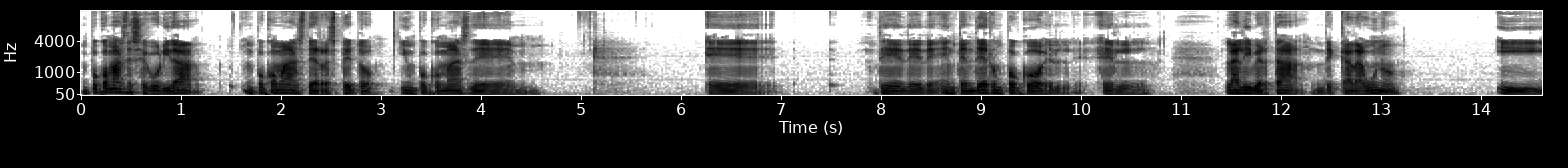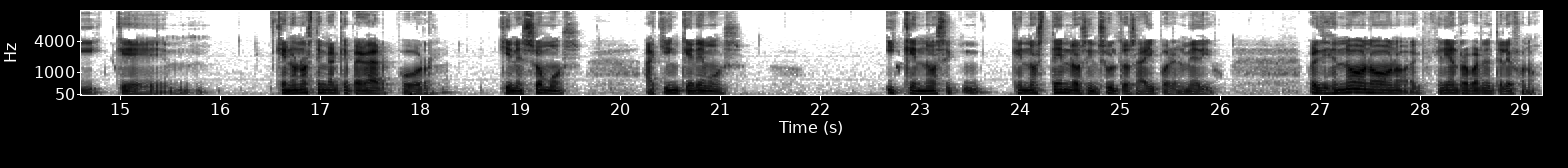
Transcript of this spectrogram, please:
un poco más de seguridad, un poco más de respeto y un poco más de eh, de, de, entender un poco el, el, la libertad de cada uno y que, que no nos tengan que pegar por quienes somos, a quién queremos y que no se, que no estén los insultos ahí por el medio. Pues dicen, no, no, no, querían robar el teléfono,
